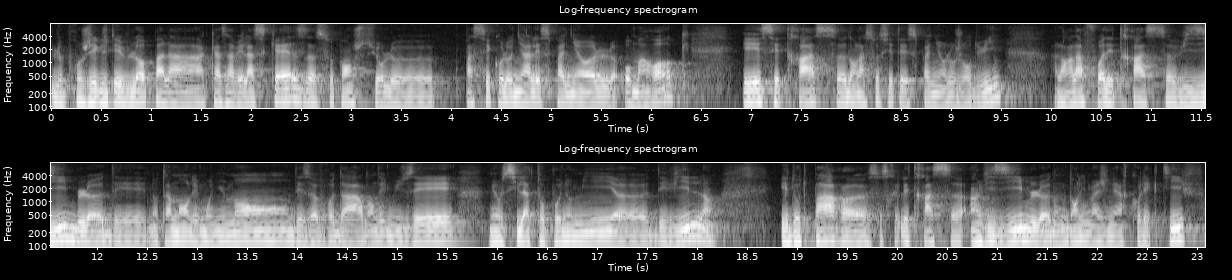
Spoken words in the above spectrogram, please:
Le projet que je développe à la Casa Velasquez se penche sur le passé colonial espagnol au Maroc et ses traces dans la société espagnole aujourd'hui. Alors à la fois des traces visibles, notamment les monuments, des œuvres d'art dans des musées, mais aussi la toponymie euh, des villes. Et d'autre part, euh, ce seraient les traces invisibles, donc dans l'imaginaire collectif,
